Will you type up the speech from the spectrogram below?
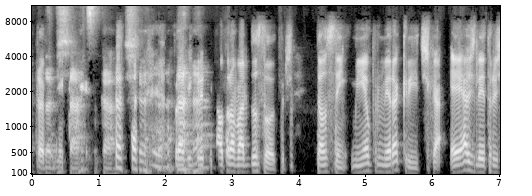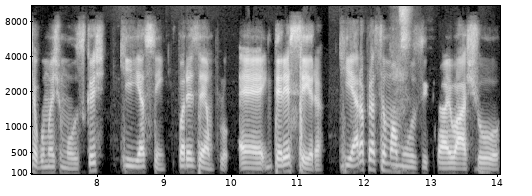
pra Da vir, criticar o trabalho dos outros. Então, assim, minha primeira crítica é as letras de algumas músicas, que, assim, por exemplo, é Interesseira, que era pra ser uma música, eu acho,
